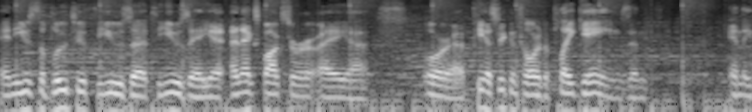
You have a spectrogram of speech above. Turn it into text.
and use the Bluetooth to use a, to use a an Xbox or a uh, or a PS3 controller to play games and and they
